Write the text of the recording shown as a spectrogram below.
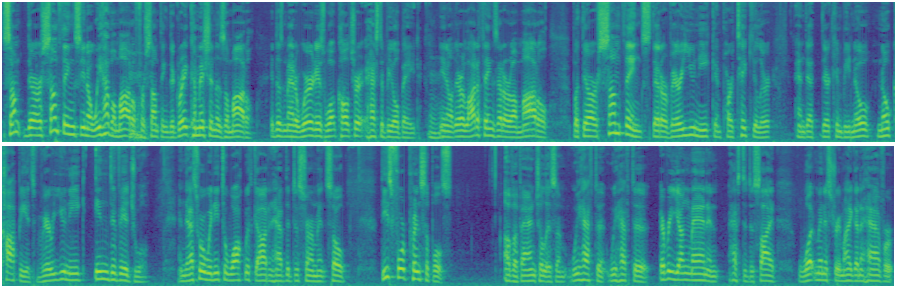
some there are some things. You know, we have a model for something. The Great Commission is a model. It doesn't matter where it is, what culture, it has to be obeyed. Mm-hmm. You know, there are a lot of things that are a model, but there are some things that are very unique and particular and that there can be no, no copy. It's very unique, individual. And that's where we need to walk with God and have the discernment. So these four principles of evangelism, we have to, we have to, every young man and has to decide what ministry am I going to have or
